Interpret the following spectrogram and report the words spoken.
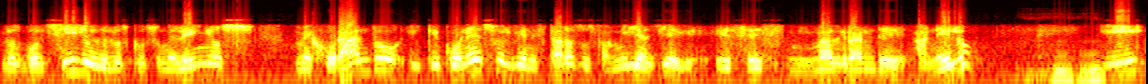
los bolsillos de los cozumeleños mejorando y que con eso el bienestar a sus familias llegue. Ese es mi más grande anhelo y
